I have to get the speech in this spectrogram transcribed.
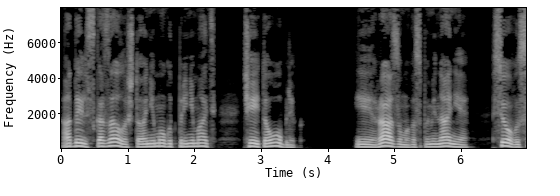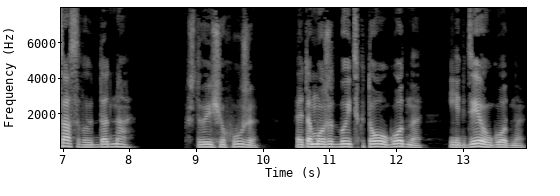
Адель сказала, что они могут принимать чей-то облик. И разум и воспоминания все высасывают до дна. Что еще хуже, это может быть кто угодно и где угодно.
